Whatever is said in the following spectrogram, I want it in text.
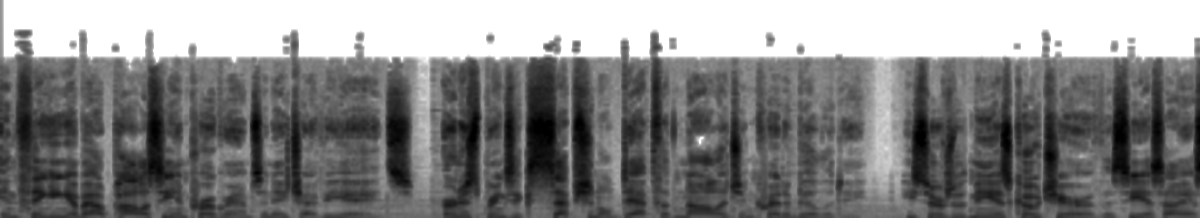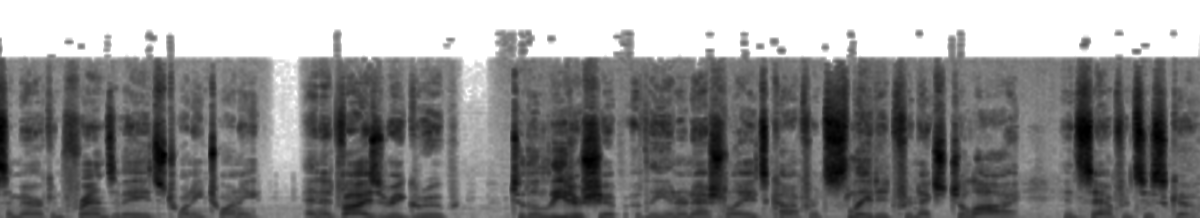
in thinking about policy and programs in HIV/AIDS. Ernest brings exceptional depth of knowledge and credibility. He serves with me as co chair of the CSIS American Friends of AIDS 2020, an advisory group to the leadership of the International AIDS Conference slated for next July in San Francisco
